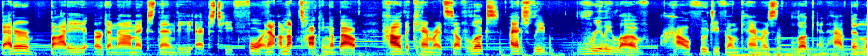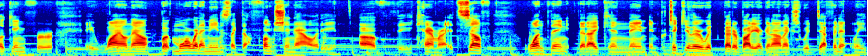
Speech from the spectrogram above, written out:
better body ergonomics than the X-T4. Now, I'm not talking about how the camera itself looks. I actually really love how Fujifilm cameras look and have been looking for a while now, but more what I mean is like the functionality of the camera itself. One thing that I can name in particular with better body ergonomics would definitely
